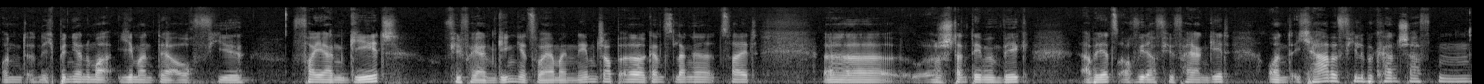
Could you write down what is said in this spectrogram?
und, und ich bin ja nun mal jemand, der auch viel feiern geht, viel feiern ging, jetzt war ja mein Nebenjob äh, ganz lange Zeit, äh, stand dem im Weg, aber jetzt auch wieder viel feiern geht. Und ich habe viele Bekanntschaften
